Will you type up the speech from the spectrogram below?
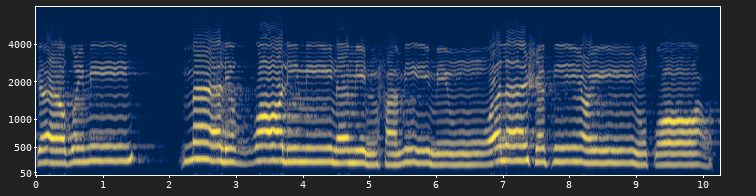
كاظمين ما للظالمين من حميم ولا شفيع يطاع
